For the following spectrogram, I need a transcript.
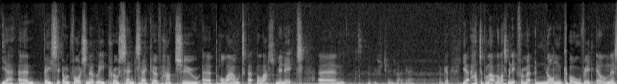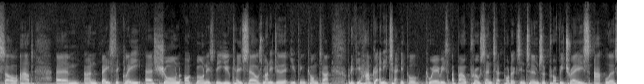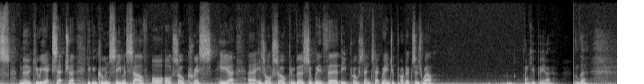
Yeah, um, basic, unfortunately, Procentec have had to uh, pull out at the last minute. Um, let me just change that again. There we go. Yeah, had to pull out at the last minute from a, a non-COVID illness, I'll add. Um, and basically, uh, Sean Ogborn is the UK sales manager that you can contact. But if you have got any technical queries about Procentec products in terms of Profitrace, Atlas, Mercury, etc., you can come and see myself or also Chris here uh, is also conversant with uh, the Procentec range of products as well. Thank you, Peter. There.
